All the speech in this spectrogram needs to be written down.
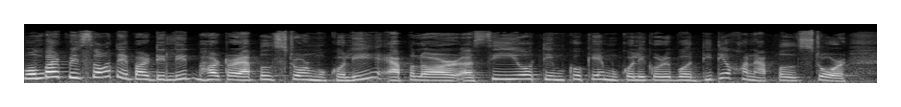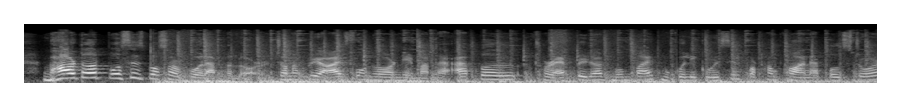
মুম্বাইৰ পিছত এইবাৰ দিল্লীত ভাৰতৰ এপল ষ্ট'ৰ মুকলি। এপলৰ চিইঅ টিম কুকে মুকলি কৰিব দ্বিতীয়খন এপল ষ্ট'ৰ ভাৰতত পঁচিছ বছৰ হ'ল এপলৰ জনপ্ৰিয় আইফোনৰ নিৰ্মাতা এপল ওঠৰ এপ্ৰিলত মুম্বাইত মুকলি কৰিছিল প্ৰথমখন এপল ষ্ট'ৰ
